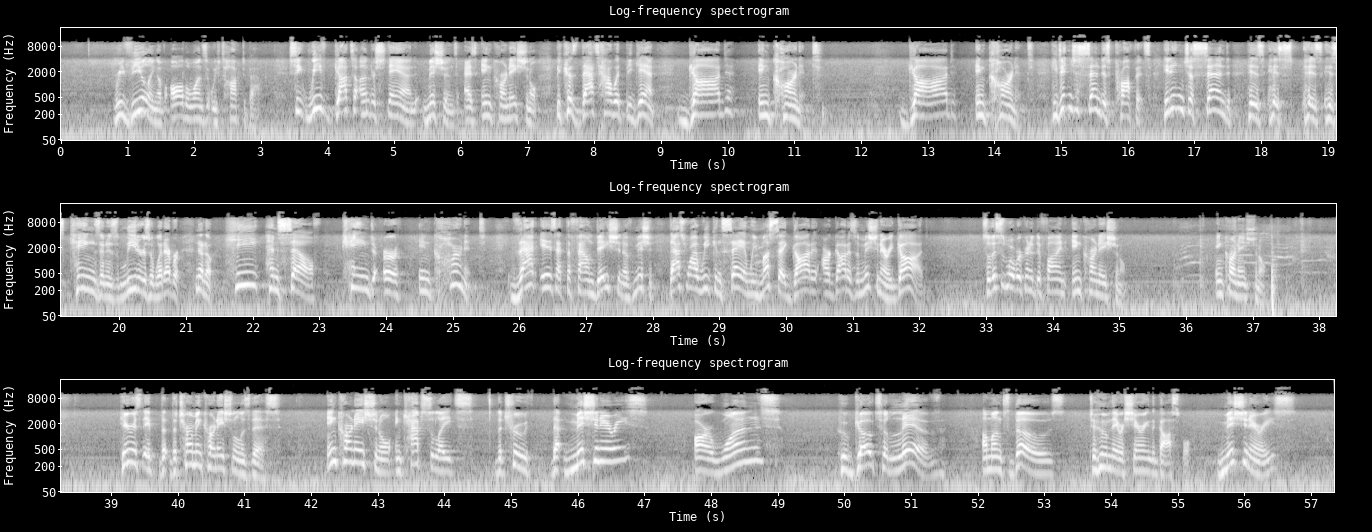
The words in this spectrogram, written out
revealing of all the ones that we've talked about. See, we've got to understand missions as incarnational because that's how it began. God incarnate. God incarnate. He didn't just send his prophets. He didn't just send his, his, his, his kings and his leaders or whatever. No, no. He himself came to earth incarnate. That is at the foundation of mission. That's why we can say and we must say God our God is a missionary God. So this is what we're going to define incarnational. Incarnational. Here is the, the, the term incarnational is this. Incarnational encapsulates the truth that missionaries are ones who go to live amongst those to whom they are sharing the gospel. Missionaries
